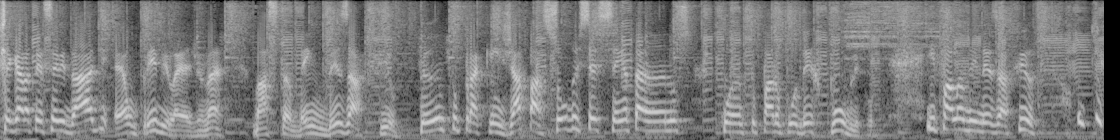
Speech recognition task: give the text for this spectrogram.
Chegar à terceira idade é um privilégio, né? Mas também um desafio, tanto para quem já passou dos 60 anos, quanto para o poder público. E falando em desafios, o que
